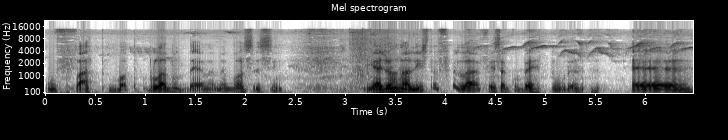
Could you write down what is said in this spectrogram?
o fato, bota pro lado dela, um negócio assim. E a jornalista foi lá, fez a cobertura. É,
